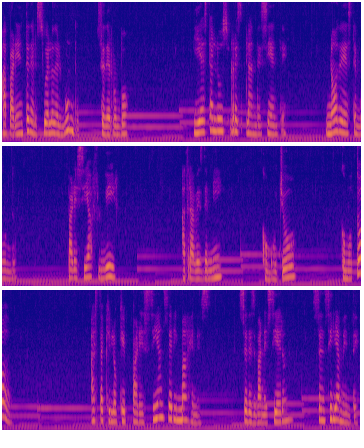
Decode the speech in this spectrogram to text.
aparente del suelo del mundo se derrumbó y esta luz resplandeciente, no de este mundo, parecía fluir a través de mí como yo como todo, hasta que lo que parecían ser imágenes se desvanecieron sencillamente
